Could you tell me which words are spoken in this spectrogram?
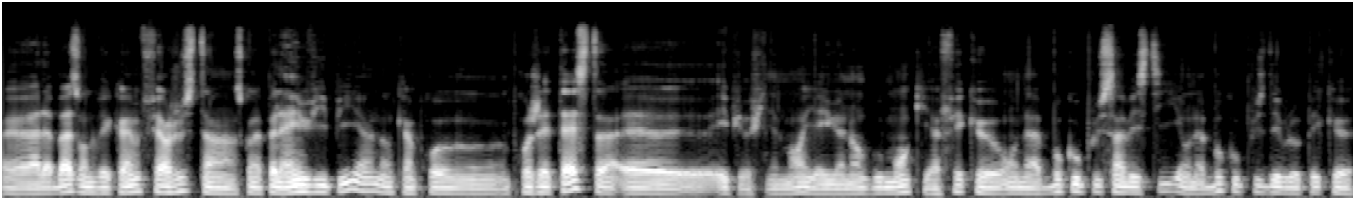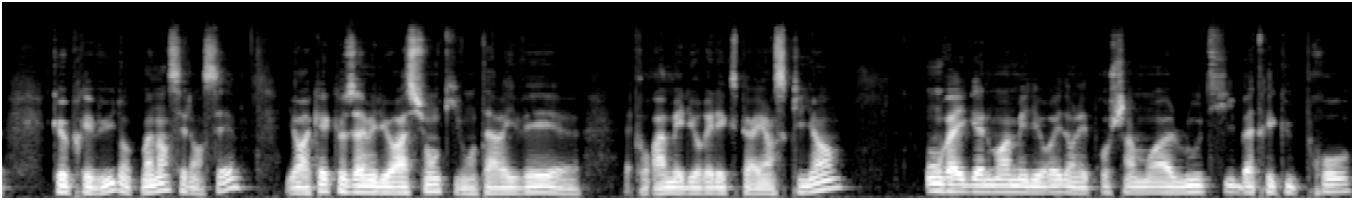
Euh, à la base, on devait quand même faire juste ce qu'on appelle un MVP, hein, donc un, projet test. Euh, et puis finalement, il y a eu un engouement qui a fait qu'on a beaucoup plus investi, on a beaucoup plus développé que, que prévu. Donc maintenant, c'est lancé. Il y aura quelques améliorations qui vont arriver euh, pour améliorer l'expérience client. On va également améliorer dans les prochains mois l'outil BatteryCube Pro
